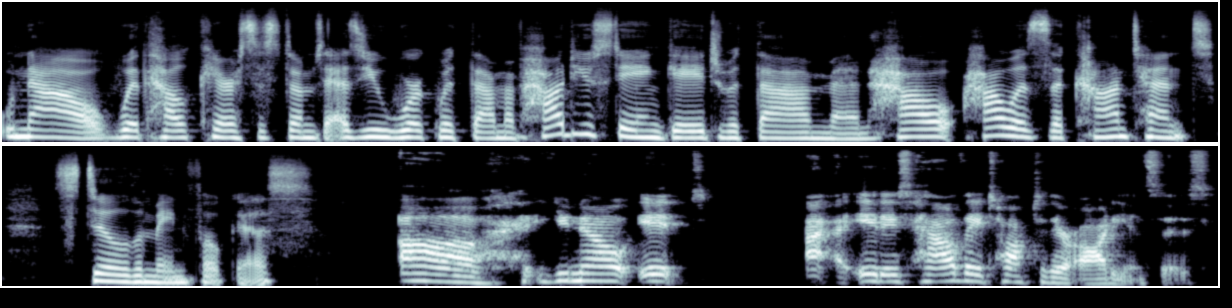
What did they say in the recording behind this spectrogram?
now with healthcare systems as you work with them of how do you stay engaged with them and how how is the content still the main focus? Uh, you know, it it is how they talk to their audiences.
